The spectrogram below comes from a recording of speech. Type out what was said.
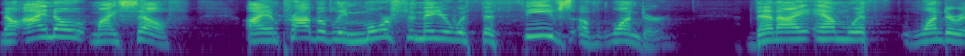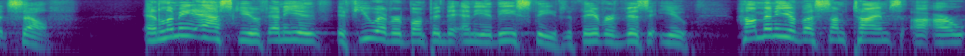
Now, I know myself, I am probably more familiar with the thieves of wonder than I am with wonder itself. And let me ask you if any of, if you ever bump into any of these thieves, if they ever visit you, how many of us sometimes uh, our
